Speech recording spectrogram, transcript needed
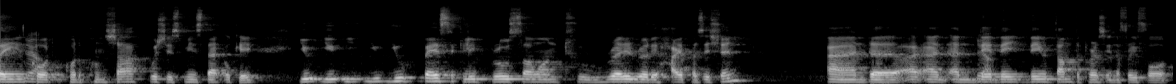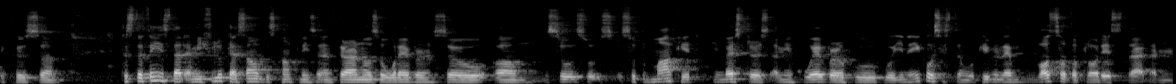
saying Yeah. called called "捧杀," which is means that okay, you you you you basically brought someone to really really high position, and uh, and and Yeah. they, they they dump the person in the free fall because. Um, because the thing is that I mean, if you look at some of these companies and Theranos or whatever, so um, so so so the market investors, I mean, whoever who who in the ecosystem were giving them lots of plaudits that I mean,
